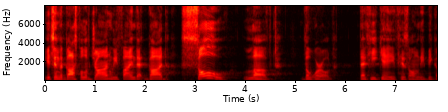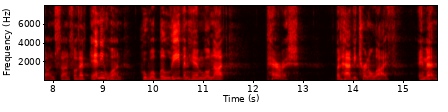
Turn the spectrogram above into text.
It's in the Gospel of John, we find that God so loved the world that he gave his only begotten Son, so that anyone who will believe in him will not perish, but have eternal life. Amen?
